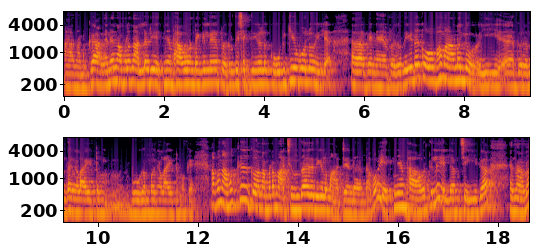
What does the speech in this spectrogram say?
നമുക്ക് അങ്ങനെ നമ്മൾ നല്ലൊരു യജ്ഞഭാവം ഉണ്ടെങ്കിൽ പ്രകൃതി ശക്തികൾ കോപിക്കുക പോലും ഇല്ല. പിന്നെ പ്രകൃതിയുടെ കോപമാണല്ലോ ഈ ദുരന്തങ്ങളായിട്ടും ഭൂകമ്പങ്ങളായിട്ടും ഒക്കെ. അപ്പോൾ നമുക്ക് നമ്മുടെ ചിന്താഗതികൾ മാറ്റേണ്ടതുണ്ട്. അപ്പോൾ യജ്ഞഭാവത്തിൽ എല്ലാം ചെയ്യുക എന്നാണ്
